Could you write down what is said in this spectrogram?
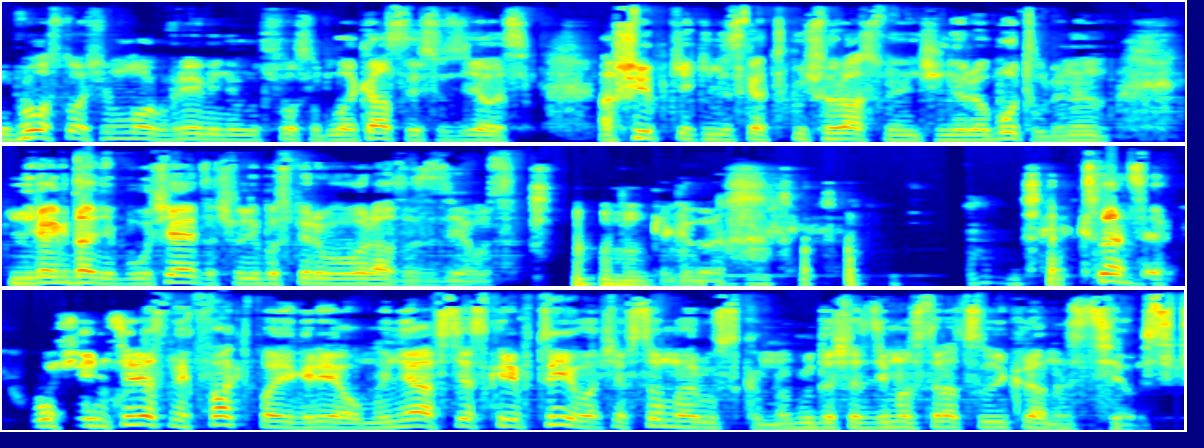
Ну, просто очень много времени ушло с локацией все сделать. Ошибки, как не сказать, кучу раз у меня ничего не работало. У меня никогда не получается что-либо с первого раза сделать. Кстати, очень интересный факт по игре. У меня все скрипты вообще все на русском. Могу даже сейчас демонстрацию экрана сделать.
